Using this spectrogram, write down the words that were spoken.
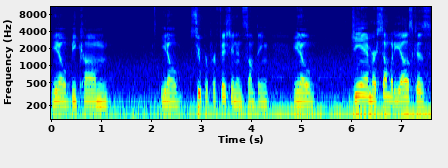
you know, become, you know, super proficient in something, you know, GM or somebody else, because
